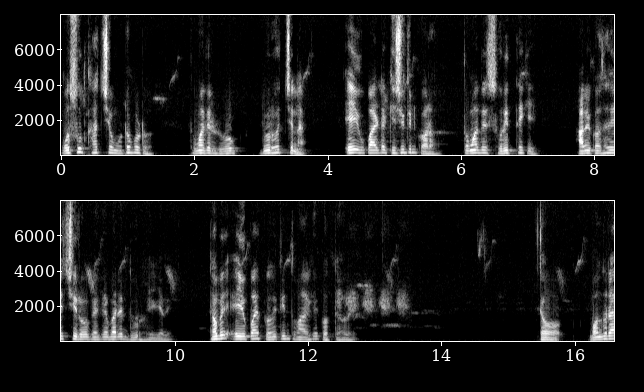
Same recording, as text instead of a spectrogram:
ওষুধ খাচ্ছ মুঠো মুঠো তোমাদের রোগ দূর হচ্ছে না। এই উপায়টা কিছুদিন করো। তোমাদের শরীর থেকে আমি কথা দিচ্ছি, রোগ একেবারে দূর হয়ে যাবে। তবে এই উপায় প্রতিদিন তোমাদেরকে করতে হবে। তো বন্ধুরা,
